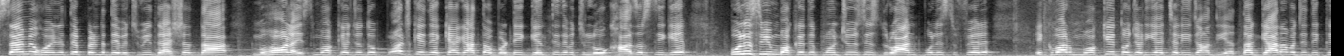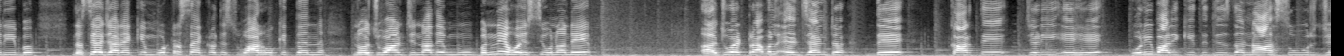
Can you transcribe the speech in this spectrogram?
ਸਹਿਮੇ ਹੋਏ ਨੇ ਤੇ ਪਿੰਡ ਦੇ ਵਿੱਚ ਵੀ ਦਹਿਸ਼ਤ ਦਾ ਮਾਹੌਲ ਹੈ। ਇਸ ਮੌਕੇ ਜਦੋਂ ਪਹੁੰਚ ਕੇ ਦੇਖਿਆ ਗਿਆ ਤਾਂ ਵੱਡੀ ਗਿਣਤੀ ਦੇ ਵਿੱਚ ਲੋਕ ਹਾਜ਼ਰ ਸੀਗੇ। ਪੁਲਿਸ ਵੀ ਮੌਕੇ ਤੇ ਪਹੁੰਚੀ ਹੋਈ ਸੀ। ਇਸ ਦੌਰਾਨ ਪੁਲਿਸ ਫਿਰ ਇੱਕ ਵਾਰ ਮੌਕੇ ਤੋਂ ਜਿਹੜੀ ਹੈ ਚਲੀ ਜਾਂਦੀ ਹੈ, ਤਾਂ 11 ਵਜੇ ਦੇ ਕਰੀਬ ਦੱਸਿਆ ਜਾ ਰਿਹਾ ਕਿ ਮੋਟਰਸਾਈਕਲ ਤੇ ਸਵਾਰ ਹੋ ਕੇ ਤਿੰਨ ਨੌਜਵਾਨ ਜਿਨ੍ਹਾਂ ਦੇ ਮੂੰਹ ਬੰਨੇ ਹੋਏ ਸੀ, ਉਹਨਾਂ ਨੇ ਜੋ ਹੈ ਟਰੈਵਲ ਏਜੰਟ ਦੇ ਘਰ ਤੇ ਜਿਹੜੀ ਇਹ ਗੋਲੀਬਾਰੀ ਕੀਤੀ, ਜਿਸ ਦਾ ਨਾਂ ਸੂਰਜ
